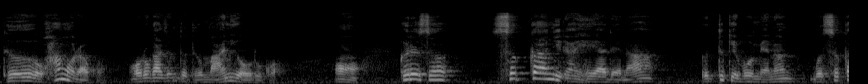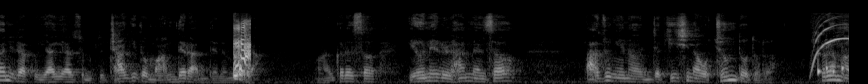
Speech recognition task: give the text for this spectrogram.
더 황홀하고 오르가즘도 더 많이 오르고. 어, 그래서 습관이라 해야 되나? 어떻게 보면은 뭐 습관이라고 이야기할 수는 없죠. 자기도 마음대로 안 되는 거야. 어, 그래서 연애를 하면서 나중에는 이제 귀신하고 정도 들어. 그러면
